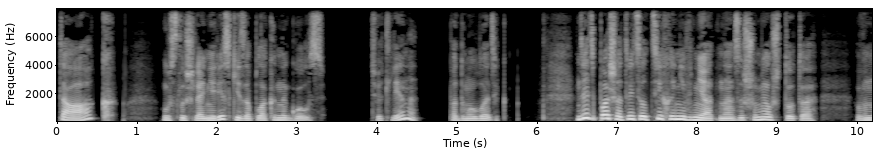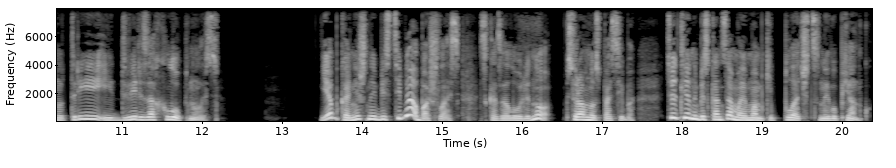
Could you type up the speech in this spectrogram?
«Так», — услышали они резкий заплаканный голос. «Тетя Лена?» — подумал Владик. Дядя Паша ответил тихо и невнятно, зашумел что-то внутри, и дверь захлопнулась. «Я бы, конечно, и без тебя обошлась», — сказала Оля, — «но все равно спасибо. Тетя Лена без конца моей мамки плачется на его пьянку».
